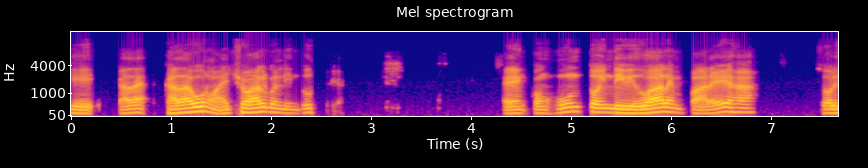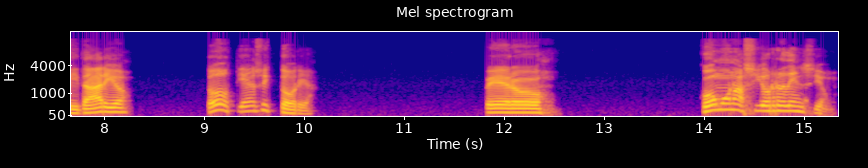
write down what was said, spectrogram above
que cada, cada uno ha hecho algo en la industria. En conjunto, individual, en pareja, solitario. Todos tienen su historia. Pero, ¿cómo nació Redención?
